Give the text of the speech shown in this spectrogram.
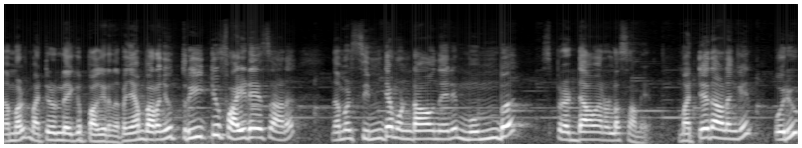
നമ്മൾ മറ്റുള്ളവരിലേക്ക് പകരുന്നത്. അപ്പോൾ ഞാൻ പറഞ്ഞു ത്രീ ടു ഫൈവ് ഡേയ്സ് ആണ് നമ്മൾ സിംറ്റം ഉണ്ടാവുന്നതിന് മുമ്പ് സ്പ്രെഡ് ആവാനുള്ള സമയം. മറ്റേതാണെങ്കിൽ ഒരു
